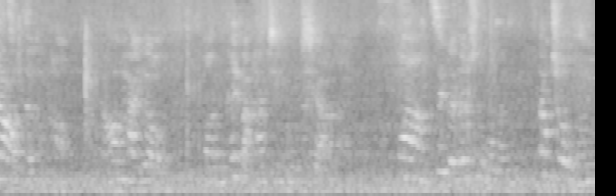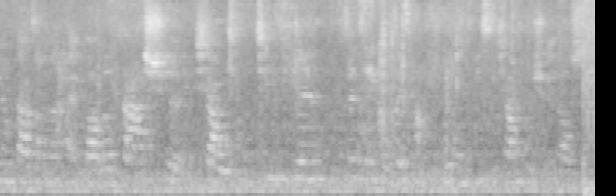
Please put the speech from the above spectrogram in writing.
到的哈，然后还有呃你可以把它记录下来。那这个都是我们到时候我们会用大张的海报呢，大家学一下我们今天在这个会场里面我们彼此相互学到什么。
